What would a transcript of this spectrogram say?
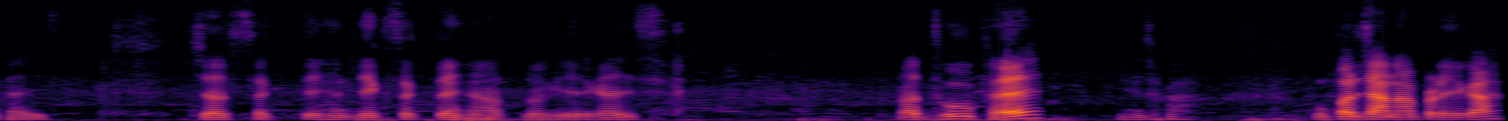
गाइस चल सकते हैं, देख सकते हैं आप लोग ये गाइस थोड़ा धूप है, ये थोड़ा ऊपर जाना पड़ेगा.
